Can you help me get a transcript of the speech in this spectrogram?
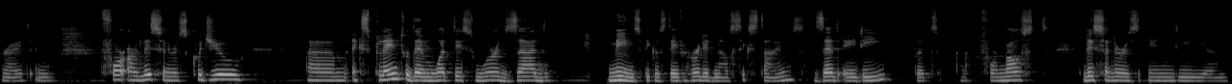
right? And for our listeners, could you um, explain to them what this word ZAD means? Because they've heard it now six times, ZAD, but uh, for most listeners in the um,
